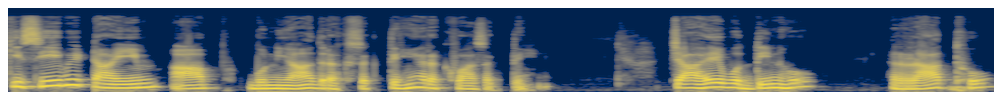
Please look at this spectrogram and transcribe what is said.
किसी भी टाइम आप बुनियाद रख सकते हैं, रखवा सकते हैं। चाहे वो दिन हो, रात हो,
